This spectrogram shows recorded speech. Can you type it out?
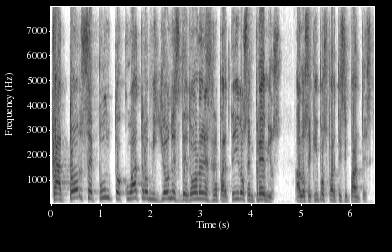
14.4 millones de dólares repartidos en premios a los equipos participantes.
